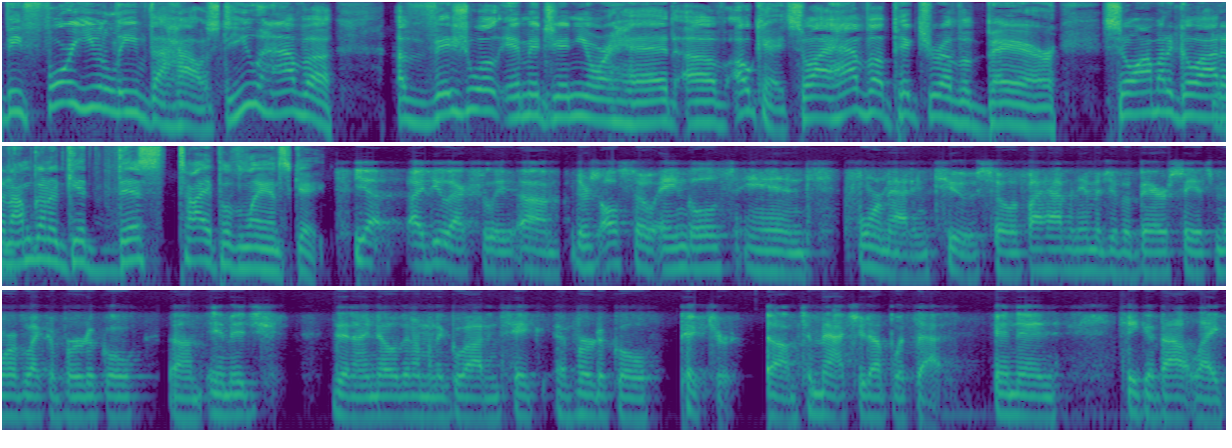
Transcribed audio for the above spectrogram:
Before you leave the house, do you have a a visual image in your head of okay, so I have a picture of a bear, so I'm going to go out and I'm going to get this type of landscape. Yeah, I do actually. Um, there's also angles and formatting too. So if I have an image of a bear, say it's more of like a vertical um, image, then I know that I'm going to go out and take a vertical picture um, to match it up with that. And then think about like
